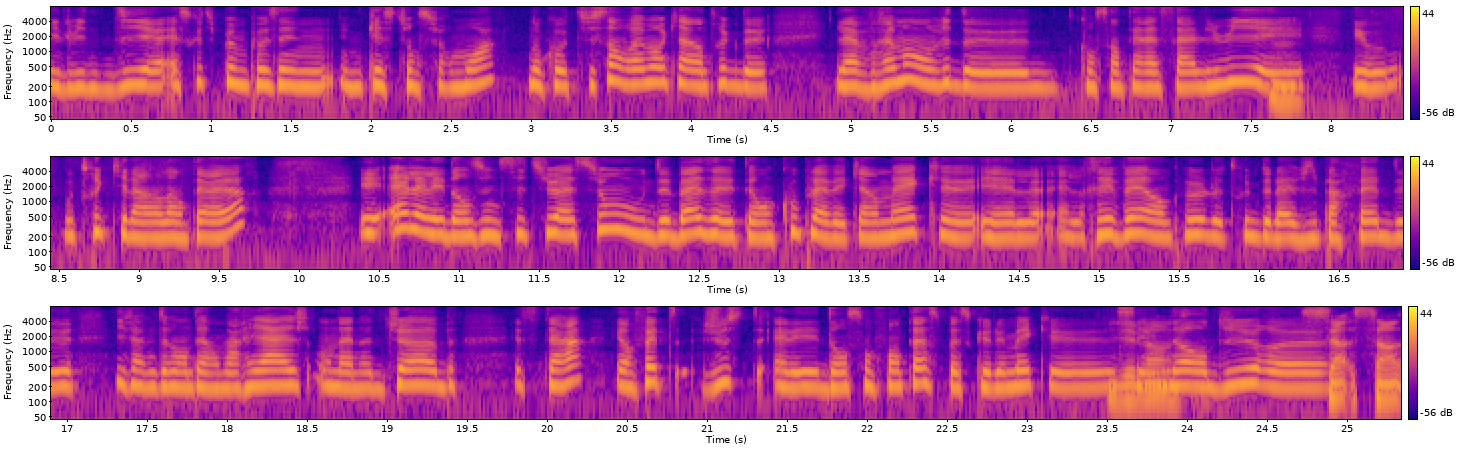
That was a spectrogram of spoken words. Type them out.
il lui dit est-ce que tu peux me poser une, une question sur moi? Donc oh, tu sens vraiment qu'il y a un truc de il a vraiment envie de qu'on s'intéresse à lui et, Mm. et au, au truc qu'il a à l'intérieur et elle, elle est dans une situation où de base, elle était en couple avec un mec euh, et elle, elle rêvait un peu le truc de la vie parfaite, de il va me demander en mariage, on a notre job, etc. Et en fait, juste, elle est dans son fantasme parce que le mec, euh, c'est une ordure. euh, C'est un-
